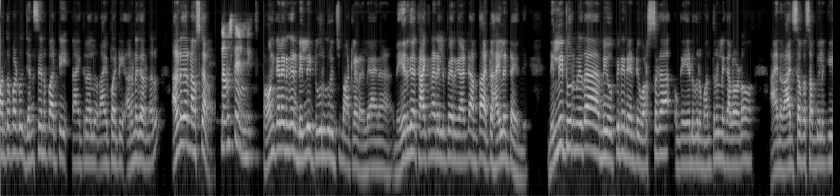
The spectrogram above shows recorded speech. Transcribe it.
మనతో పాటు జనసేన పార్టీ నాయకురాలు రాయపాటి అరుణ్ గారు ఉన్నారు. అరుణ్ గారు నమస్కారం. నమస్తే అండి. పవన్ కళ్యాణ్ గారు ఢిల్లీ టూర్ గురించి మాట్లాడాలి. ఆయన నేరుగా కాకినాడ వెళ్ళిపోయారు కాబట్టి అంతా అటు హైలైట్ అయింది. ఢిల్లీ టూర్ మీద మీ ఒపీనియన్ ఏంటి? వరుసగా ఒక ఏడుగురు మంత్రుల్ని కలవడం ఆయన రాజ్యసభ సభ్యులకి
